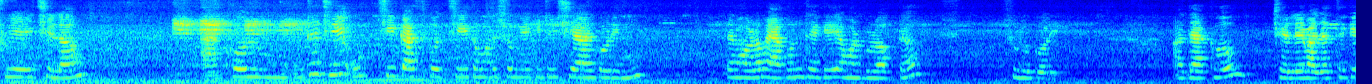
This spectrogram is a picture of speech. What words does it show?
শুয়েছিলাম। এখন উঠেছি, উঠছি, কাজ করছি। তোমাদের সঙ্গে কিছু শেয়ার করিনি। তাই ভাবলাম এখন থেকেই আমার ব্লগটা শুরু করি। আর দেখো ছেলে বাজার থেকে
